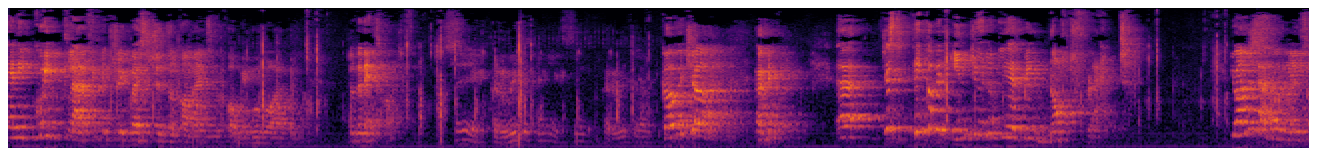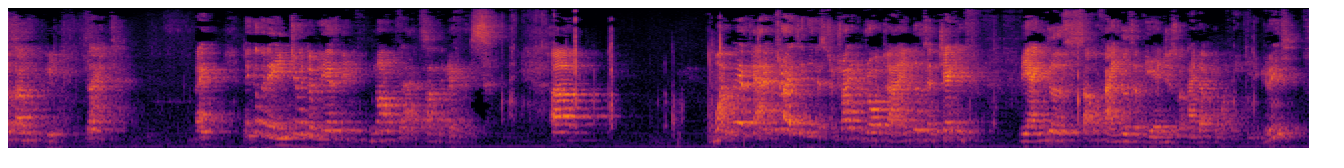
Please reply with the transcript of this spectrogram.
Any quick clarificatory questions or comments before we move on to the next part? Say curvature, can you explain curvature? Curvature, okay. Uh, just think of it intuitively as being not flat. You understand what for to be flat, right? Think of it intuitively as being not flat, something like this. Uh, one way of characterizing it is to try to draw triangles and check if the angles, sum of angles at the edges will add up to 180 degrees.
